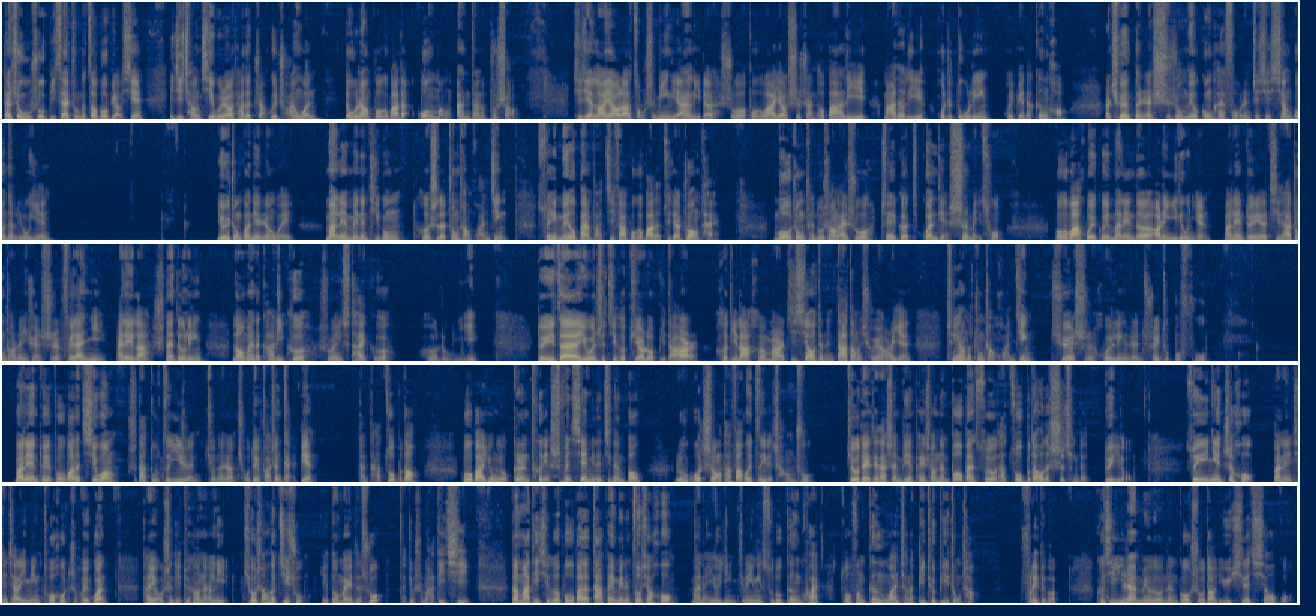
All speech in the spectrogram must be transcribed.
但是，无数比赛中的糟糕表现，以及长期围绕他的转会传闻，都让博格巴的光芒暗淡了不少。期间，拉奥拉总是明里暗里的说，博格巴要是转投巴黎、马德里或者都灵，会变得更好。而球员本人始终没有公开否认这些相关的流言。有一种观点认为，曼联没能提供合适的中场环境，所以没有办法激发博格巴的最佳状态。某种程度上来说，这个观点是没错。博格巴回归曼联的2016年，曼联队内的其他中场人选是费莱尼、埃雷拉、施耐德林。老迈的卡里克、舒因斯泰格和鲁尼，对于在尤文时期和皮尔洛、比达尔、赫迪拉和马尔基西奥等人搭档的球员而言，这样的中场环境确实会令人水土不服。曼联对博格巴的期望是他独自一人就能让球队发生改变，但他做不到。博格巴拥有个人特点十分鲜明的技能包，如果指望他发挥自己的长处，就得在他身边配上能包办所有他做不到的事情的队友。所以一年之后，曼联签下了一名拖后指挥官，他有身体对抗能力，球商和技术也都没得说，那就是马蒂奇。当马蒂奇和博格巴的搭配没能奏效后，曼联又引进了一名速度更快、作风更顽强的 B to B 中场弗雷德，可惜依然没有能够收到预期的效果。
